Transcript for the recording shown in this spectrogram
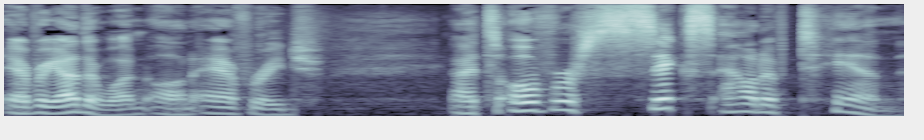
every other one on average, it's over six out of 10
